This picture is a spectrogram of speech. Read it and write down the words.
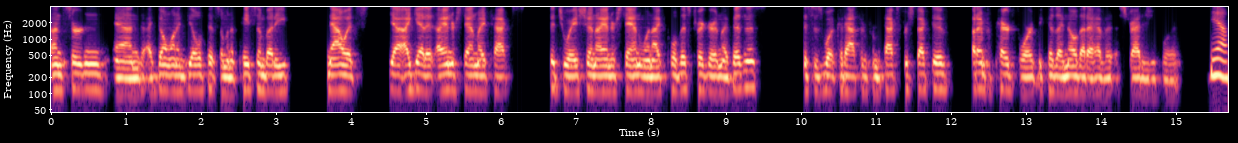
uncertain, and I don't want to deal with it, so I'm going to pay somebody. Now it's yeah, I get it. I understand my tax situation. I understand when I pull this trigger in my business, this is what could happen from a tax perspective, but I'm prepared for it because I know that I have a strategy for it. Yeah.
